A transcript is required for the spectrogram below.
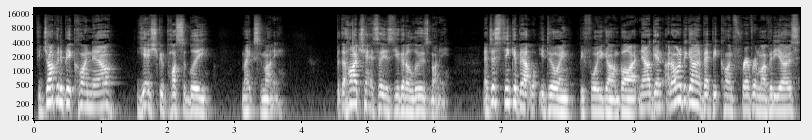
If you jump into Bitcoin now, yes, you could possibly make some money. But the high chance is you're going to lose money. Now, just think about what you're doing before you go and buy it. Now, again, I don't want to be going about Bitcoin forever in my videos.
